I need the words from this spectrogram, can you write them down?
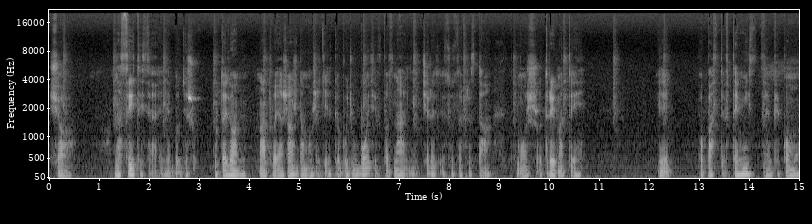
що наситися і будеш утольон, а твоя жажда може тільки бути в Бозі, в познанні через Ісуса Христа. Ти можеш отримати і попасти в те місце, в якому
